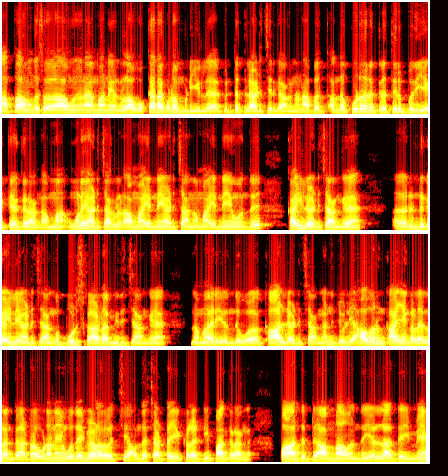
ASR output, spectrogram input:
அப்போ அவங்க சொல்ல அவங்க சொன்னா, அம்மா எங்களால் உட்கார கூட முடியல. பிட்டத்தில் அடிச்சிருக்காங்கன்னா. அப்போ அந்த கூட இருக்கிற திருப்பதியை கேட்குறாங்க அம்மா உங்களையும் அடிச்சாங்களா அம்மா என்னையும் அடிச்சாங்கம்மா என்னையும் வந்து கையில் அடிச்சாங்க. ரெண்டு கையிலையும் அடிச்சாங்க. பூட்ஸ் கார்டாக மிதிச்சாங்க. இந்த மாதிரி வந்து கால் அடிச்சாங்கன்னு சொல்லி அவரும் காயங்கள் எல்லாம் காட்டுறா உடனே உதவியாளர் வச்சு அந்த சட்டையை கலட்டி பார்க்குறாங்க பார்த்துட்டு அம்மா வந்து எல்லாத்தையுமே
